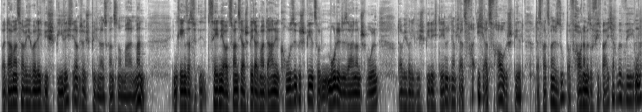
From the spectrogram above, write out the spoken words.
Weil damals habe ich überlegt, wie spiele ich den? Hab ich gesagt, ich spiele ihn als ganz normalen Mann. Im Gegensatz, zehn Jahre, 20 Jahre später habe ich mal Daniel Kruse gespielt, so ein Modedesigner, einen Schwulen. Und da habe ich überlegt, wie spiele ich den? Und den habe ich als, ich als Frau gespielt. Das war zum Beispiel super. Frauen haben so viel weichere Bewegungen.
